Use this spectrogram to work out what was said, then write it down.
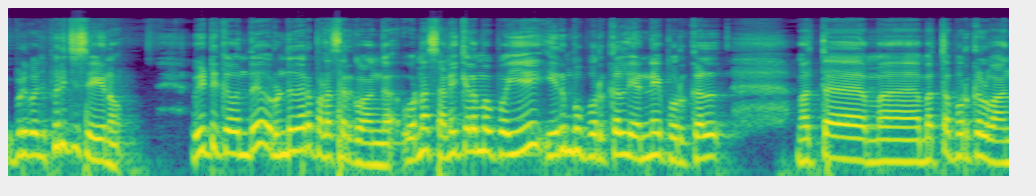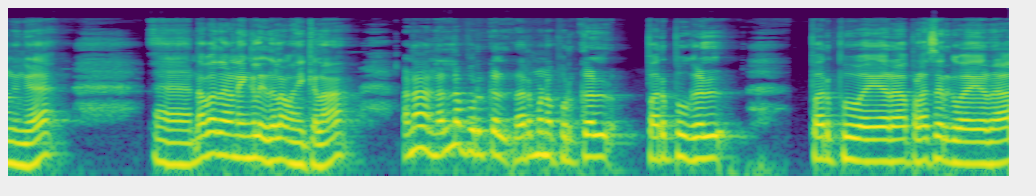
இப்படி கொஞ்சம் பிரித்து செய்யணும். வீட்டுக்கு வந்து ரெண்டு தடவை பலசரக்கு வாங்க ஒரு நாள் சனிக்கிழமை போய் இரும்பு பொருட்கள் எண்ணெய் பொருட்கள் மற்ற ம மற்ற பொருட்கள் வாங்குங்க. நவதானியங்கள் இதெல்லாம் வாங்கிக்கலாம். ஆனால் நல்ல பொருட்கள் நறுமண பொருட்கள் பருப்புகள் பருப்பு வயரா பலசரக்கு வயரா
